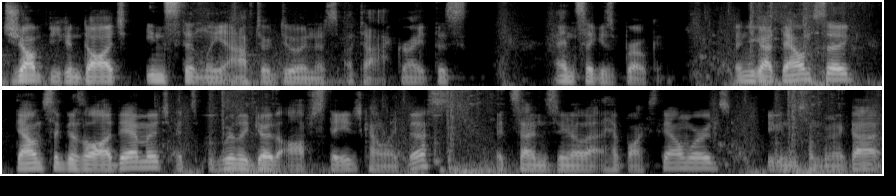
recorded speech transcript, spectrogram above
jump, you can dodge instantly after doing this attack, right? This NSIG is broken. Then you got down sig. Down sig does a lot of damage. It's really good off stage, kind of like this. It sends, you know, that hitbox downwards. You can do something like that.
